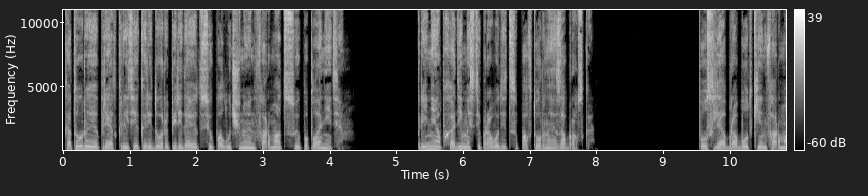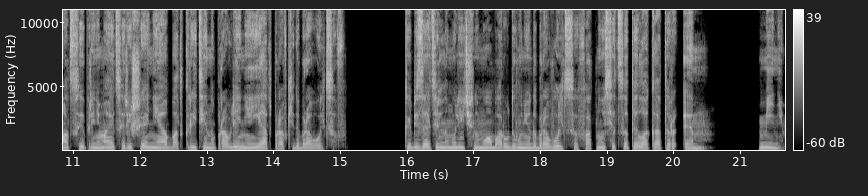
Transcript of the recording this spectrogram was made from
которые при открытии коридора передают всю полученную информацию по планете. При необходимости проводится повторная заброска. После обработки информации принимается решение об открытии направления и отправке добровольцев. К обязательному личному оборудованию добровольцев относится Т-локатор М. Мини.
